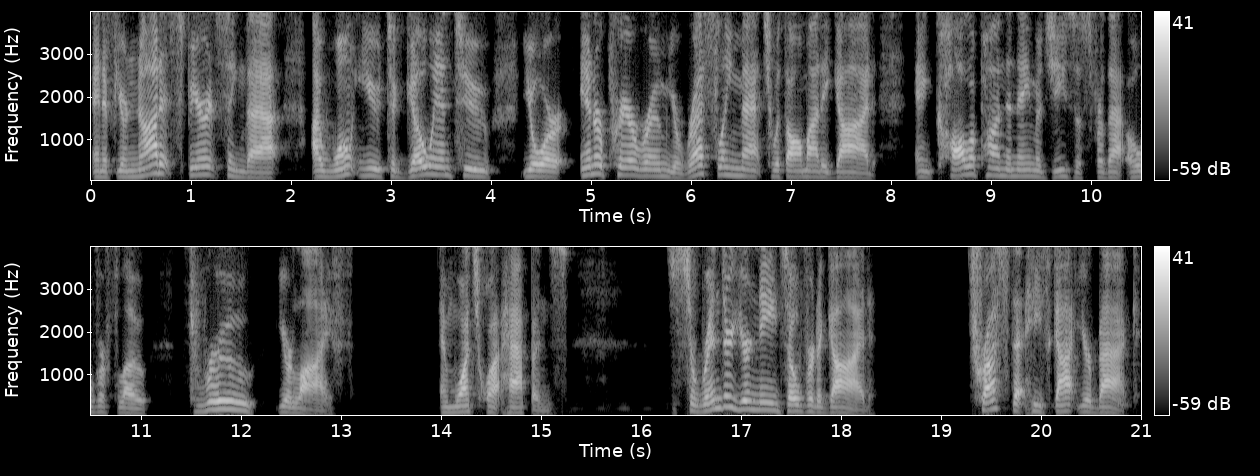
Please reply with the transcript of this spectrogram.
And if you're not experiencing that, I want you to go into your inner prayer room, your wrestling match with Almighty God, and call upon the name of Jesus for that overflow through your life. And watch what happens. Surrender your needs over to God. Trust that He's got your back.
